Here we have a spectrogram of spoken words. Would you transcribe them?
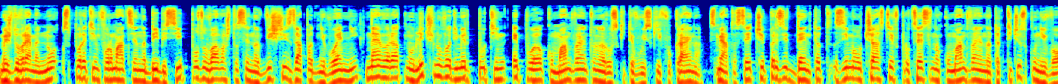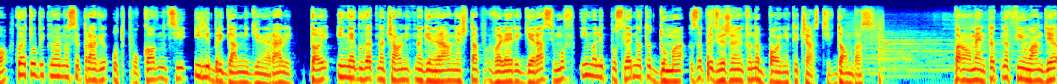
Междувременно, според информация на BBC, позоваваща се на висши западни военни, най-вероятно лично Владимир Путин е поел командването на руските войски в Украина. Смята се, че президентът взима участие в процеса на командване на тактическо ниво, което обикновено се прави от полковници или бригадни генерали. Той и неговият началник на генералния щаб Валерий Герасимов имали последната дума за придвижването на бойните части в Донбас. Парламентът на Финландия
